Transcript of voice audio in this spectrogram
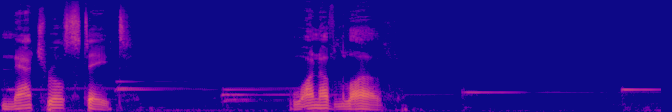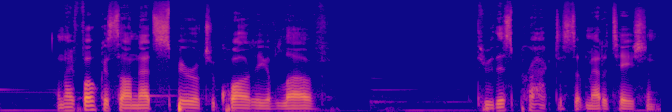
natural state one of love. And I focus on that spiritual quality of love through this practice of meditation.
